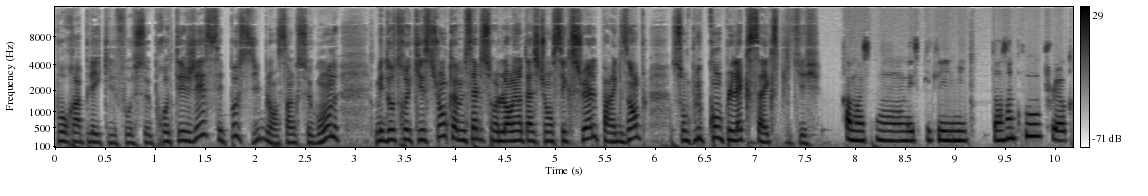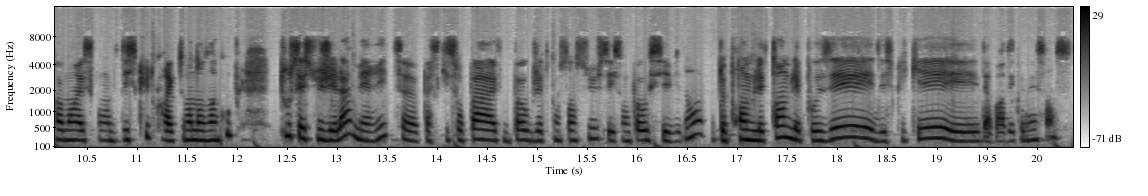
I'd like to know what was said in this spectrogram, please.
pour rappeler qu'il faut se protéger, c'est possible en 5 secondes. Mais d'autres questions comme celle sur l'orientation sexuelle, par exemple, sont plus complexes à expliquer. Comment est-ce qu'on explique les limites dans un couple? Comment est-ce qu'on discute correctement dans un couple? Tous ces sujets-là méritent, parce qu'ils ne sont pas, ils font pas objet de consensus et ils sont pas aussi évidents, de prendre le temps de les poser, d'expliquer et d'avoir des connaissances.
